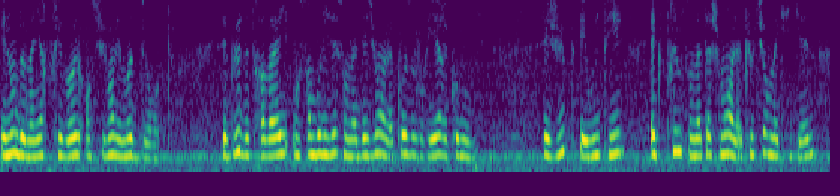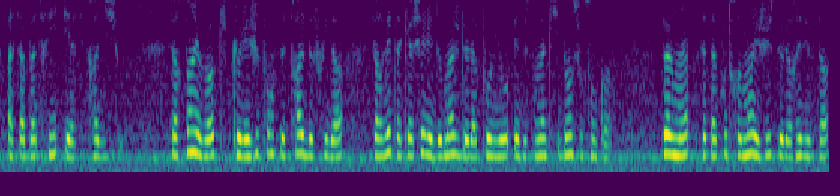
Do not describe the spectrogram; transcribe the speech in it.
et non de manière frivole en suivant les modes d'Europe. Ses bleus de travail ont symbolisé son adhésion à la cause ouvrière et communiste. Ses jupes et huipiles expriment son attachement à la culture mexicaine, à sa patrie et à ses traditions. Certains évoquent que les jupes ancestrales de Frida servaient à cacher les dommages de la polio et de son accident sur son corps. Seulement, cet accoutrement est juste le résultat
